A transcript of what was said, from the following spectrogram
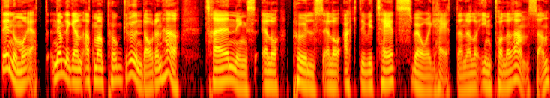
Det är nummer ett, nämligen att man på grund av den här tränings eller puls eller aktivitetssvårigheten eller intoleransen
